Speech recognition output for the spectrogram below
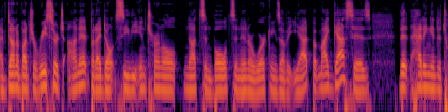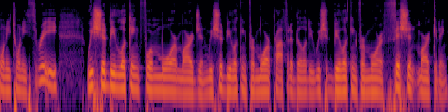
I've done a bunch of research on it, but I don't see the internal nuts and bolts and inner workings of it yet. But my guess is that heading into 2023, we should be looking for more margin. We should be looking for more profitability. We should be looking for more efficient marketing,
